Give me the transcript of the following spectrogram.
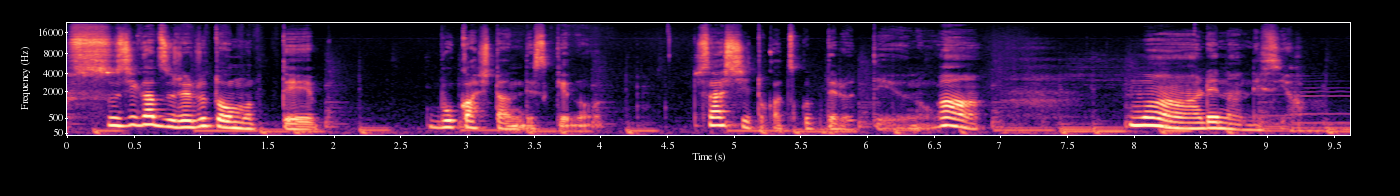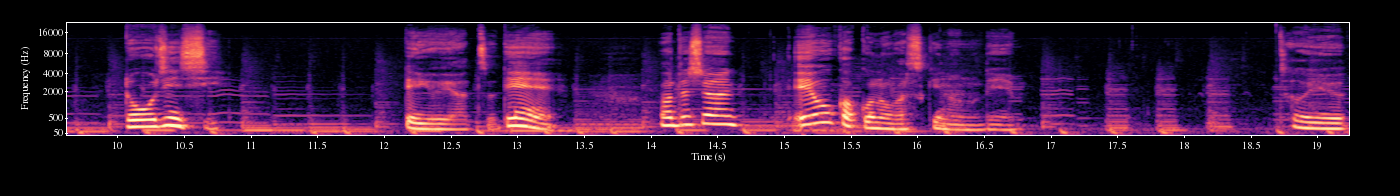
筋がずれると思ってぼかしたんですけどサッシとか作ってるっていうのがまああれなんですよ。同人誌っていうやつで私は絵を描くのが好きなのでそういう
